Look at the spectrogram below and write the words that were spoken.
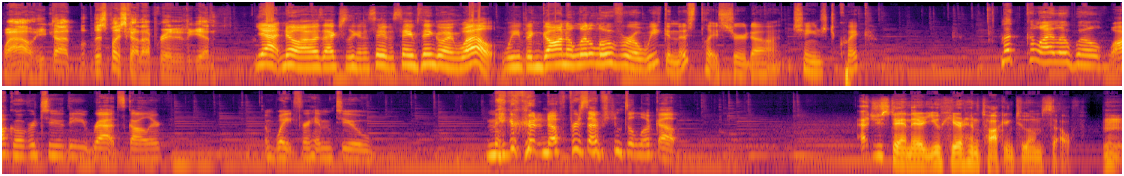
Wow, he got this place got upgraded again. Yeah, no, I was actually going to say the same thing going, well, we've been gone a little over a week and this place sure uh, changed quick. But Kalila will walk over to the rat scholar and wait for him to make a good enough perception to look up. As you stand there, you hear him talking to himself. Hmm,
